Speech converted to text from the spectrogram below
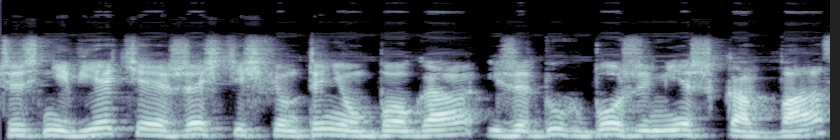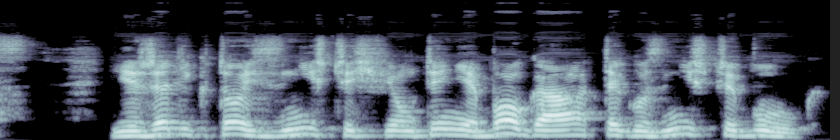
Czyż nie wiecie, żeście świątynią Boga i że Duch Boży mieszka w was? Jeżeli ktoś zniszczy świątynię Boga, tego zniszczy Bóg.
